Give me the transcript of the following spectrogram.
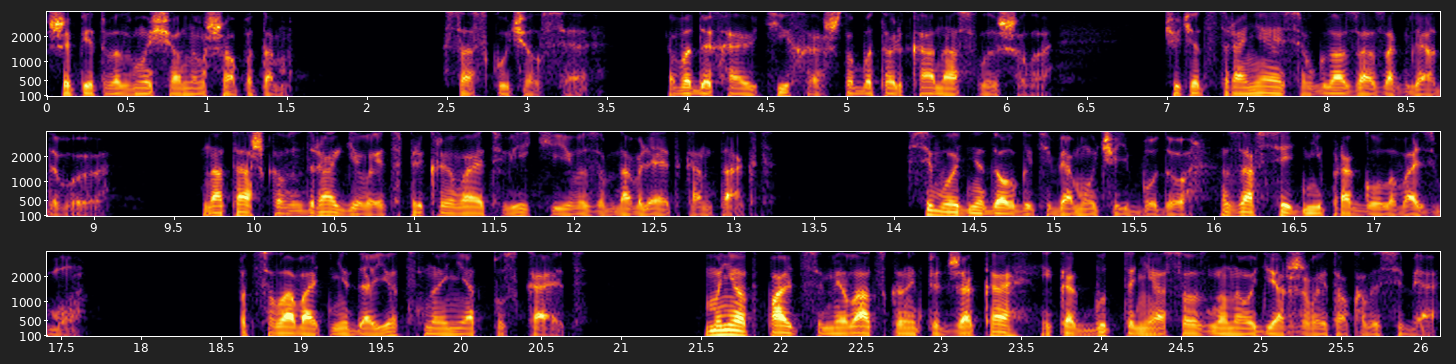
Шипит возмущенным шепотом. Соскучился. Выдыхаю тихо, чтобы только она слышала. Чуть отстраняясь, в глаза заглядываю. Наташка вздрагивает, прикрывает веки и возобновляет контакт. Сегодня долго тебя мучить буду, за все дни прогула возьму. Поцеловать не дает, но и не отпускает. Мнет пальцами лацканы пиджака и как будто неосознанно удерживает около себя.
